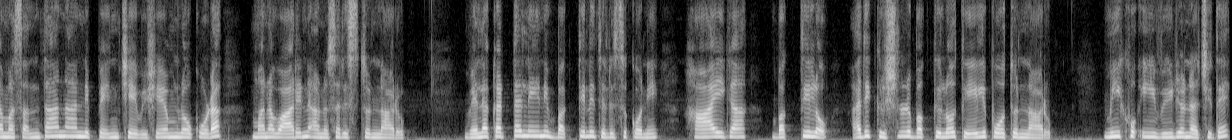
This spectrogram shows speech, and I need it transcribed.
తమ సంతానాన్ని పెంచే విషయంలో కూడా మన వారిని అనుసరిస్తున్నారు. వెలకట్టలేని భక్తిని తెలుసుకొని హాయిగా భక్తిలో అది కృష్ణుడి భక్తిలో తేలిపోతున్నారు. మీకు ఈ వీడియో నచ్చితే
